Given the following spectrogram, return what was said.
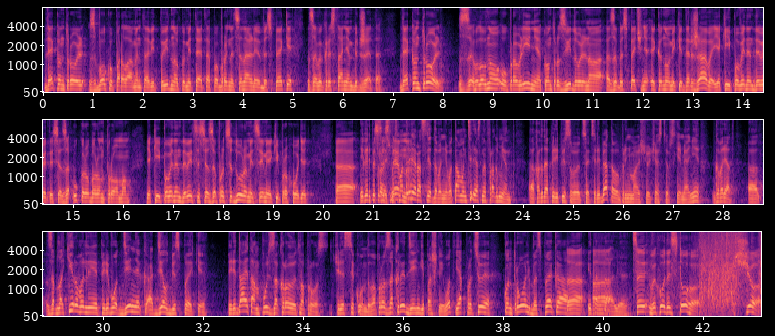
Де контроль з боку парламента, відповідного комітету по обороні національної безпеки за використанням бюджету? Де контроль з головного управління контррозвідувального забезпечення економіки держави, який повинен дивитися за Укроборонпромом, який повинен дивитися за процедурами цими, які проходять? Е, Игорь Петрович, вы системно. смотрели расследование? Вот там интересный фрагмент. Э, Когда переписываются эти ребята, принимающие участие в схеме, они говорят, э, заблокировали перевод денег отдел беспеки. Передай там, пусть закроют вопрос. Через секунду. Вопрос закрыт, деньги пошли. Вот як працює контроль, безпека Та, і так а, далі. Це виходить з того, що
